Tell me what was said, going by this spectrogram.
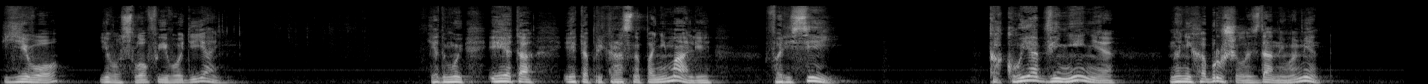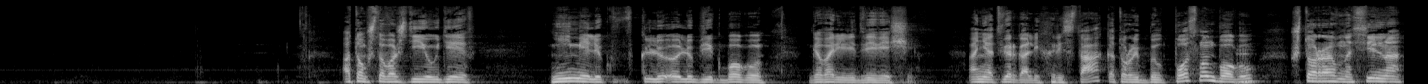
его, его слов и его деяний. Я думаю, и это, и это прекрасно понимали фарисеи. Какое обвинение на них обрушилось в данный момент? О том, что вожди иудеев не имели любви к Богу, говорили две вещи. Они отвергали Христа, который был послан Богу, что равносильно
